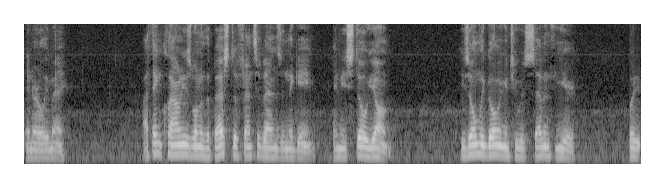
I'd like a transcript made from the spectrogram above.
in early May. I think Clowney is one of the best defensive ends in the game, and he's still young. He's only going into his seventh year, but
